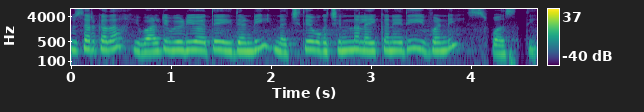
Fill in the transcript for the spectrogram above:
చూశారు కదా? ఇవాళ వీడియో అయితే ఇదండి. నచ్చితే ఒక చిన్న లైక్ అనేది ఇవ్వండి. స్వస్తి.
